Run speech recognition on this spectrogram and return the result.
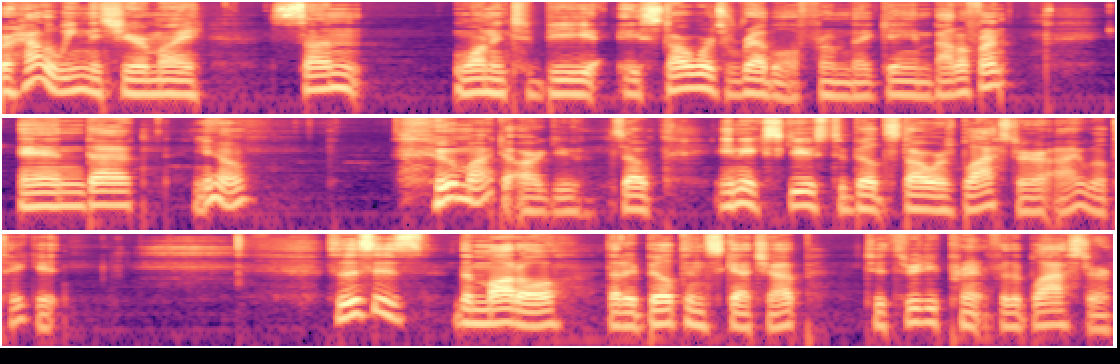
For Halloween this year, my son wanted to be a Star Wars rebel from the game Battlefront. And, uh, you know, who am I to argue? So, any excuse to build Star Wars Blaster, I will take it. So, this is the model that I built in SketchUp to 3D print for the blaster.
